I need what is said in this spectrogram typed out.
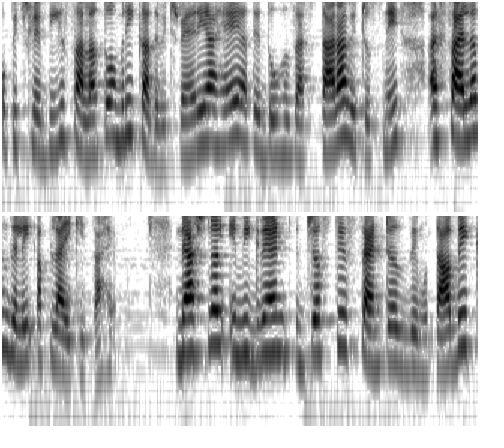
ਉਹ ਪਿਛਲੇ 20 ਸਾਲਾਂ ਤੋਂ ਅਮਰੀਕਾ ਦੇ ਵਿੱਚ ਰਹਿ ਰਿਹਾ ਹੈ ਅਤੇ 2017 ਵਿੱਚ ਉਸਨੇ ਅਸਾਈਲਮ ਦੇ ਲਈ ਅਪਲਾਈ ਕੀਤਾ ਹੈ। ਨੈਸ਼ਨਲ ਇਮੀਗ੍ਰੈਂਟ ਜਸਟਿਸ ਸੈਂਟਰਸ ਦੇ ਮੁਤਾਬਿਕ,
